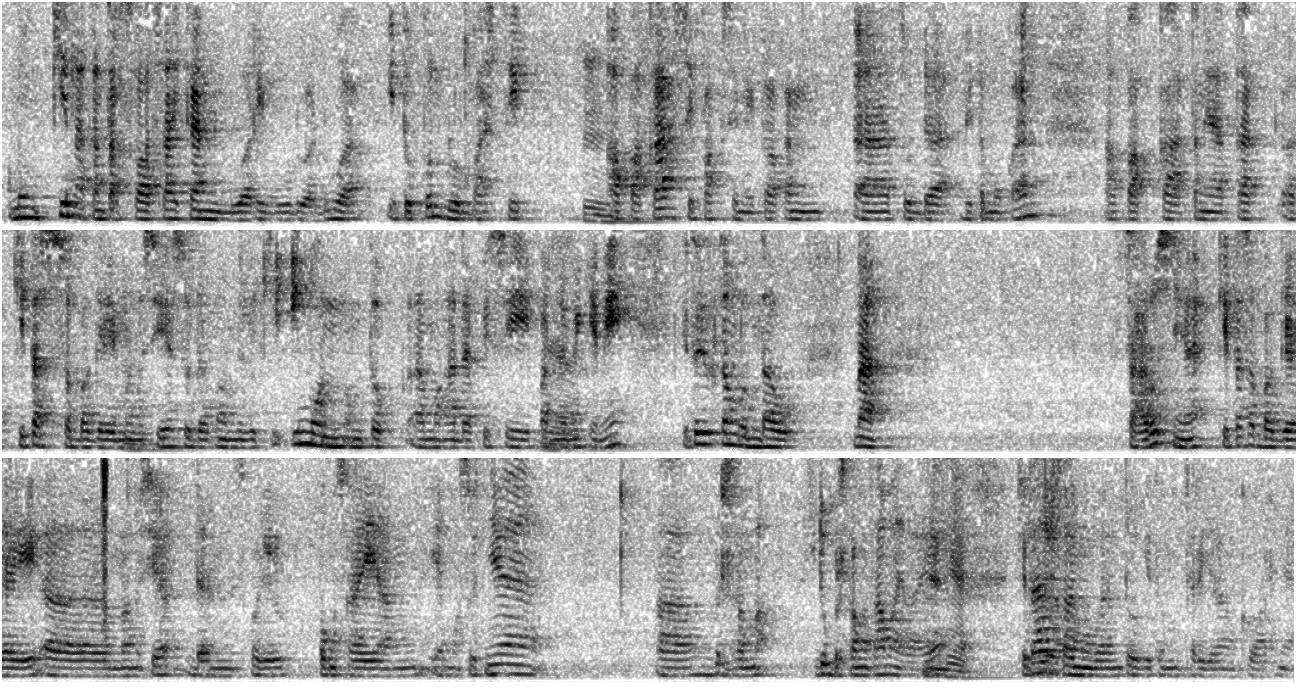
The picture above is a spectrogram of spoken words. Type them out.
mungkin akan terselesaikan 2022, itu pun belum pasti Hmm. apakah si vaksin itu akan eh, sudah ditemukan, apakah ternyata eh, kita sebagai Hmm. manusia sudah memiliki imun untuk eh, menghadapi si pandemik Ya. ini, itu kan belum tahu. Nah, seharusnya kita sebagai eh, manusia dan sebagai pengusaha yang yang maksudnya eh, bersama hidup bersama-sama lah ya Iya. kita harus Iya. saling membantu gitu mencari jalan keluarnya.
